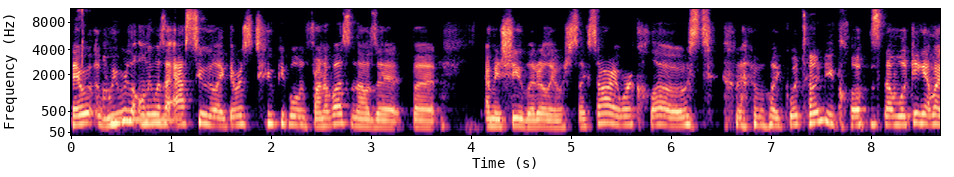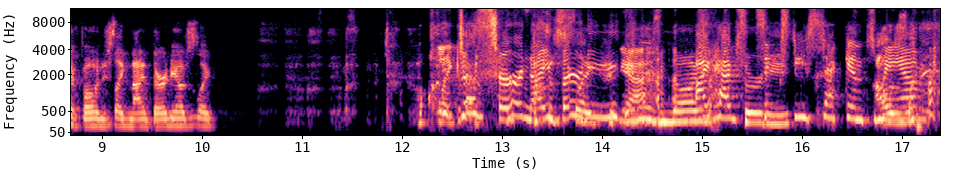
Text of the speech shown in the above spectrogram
They were, we were the only ones I oh. asked to. Like there was two people in front of us, and that was it. But I mean, she literally was just like, "Sorry, we're closed." And I'm like, "What time do you close?" And I'm looking at my phone. It's like 9:30. I was just like, Like, just turned I nine was like, thirty. Yeah. 9:30." I have 60 seconds, I was ma'am. like,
